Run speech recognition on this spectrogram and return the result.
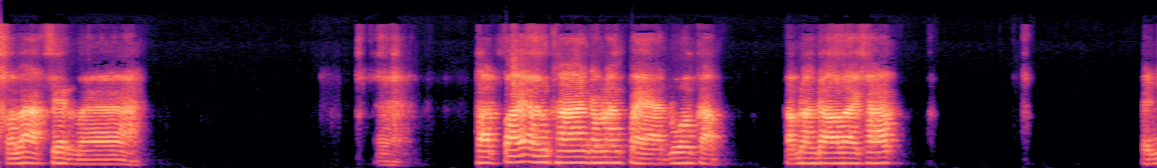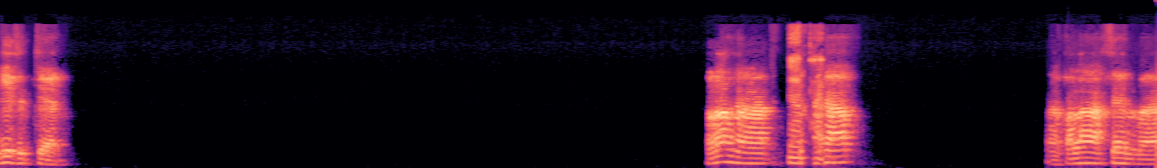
ก็ลากเส้นมาอ่าถัดไปอังคารกำลังแปดรวมกับกำลังดาวอะไรครับ เป็นยี่สิบเจ็ด พฤหัสหน้านะผัดครับอ่าก็ลากเส้นมา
